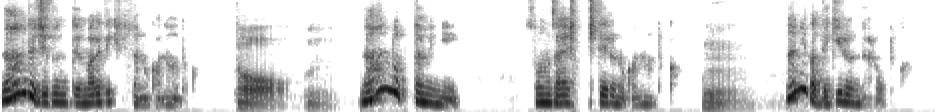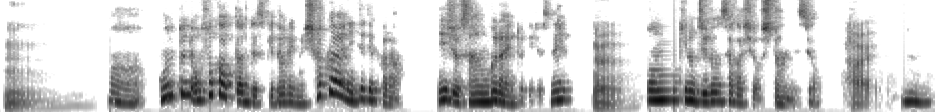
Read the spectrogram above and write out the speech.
なんで自分って生まれてきたのかなとか、おーうん。何のために存在しているのかなとか、うん。何ができるんだろうとか。うん。まあ、本当に遅かったんですけど、ある意味、社会に出てから23ぐらいの時ですね、ええ。本気の自分探しをしたんですよ。はい。うん。で、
